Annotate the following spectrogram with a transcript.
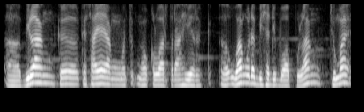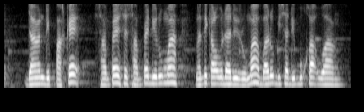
uh, bilang ke ke saya yang mau, mau keluar terakhir, uh, uang udah bisa dibawa pulang, cuma jangan dipakai sampai sampai di rumah. Nanti kalau udah di rumah baru bisa dibuka uang.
